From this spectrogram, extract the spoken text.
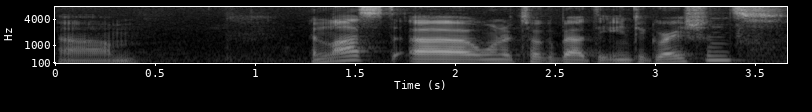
Um, and last, uh, I want to talk about the integrations.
